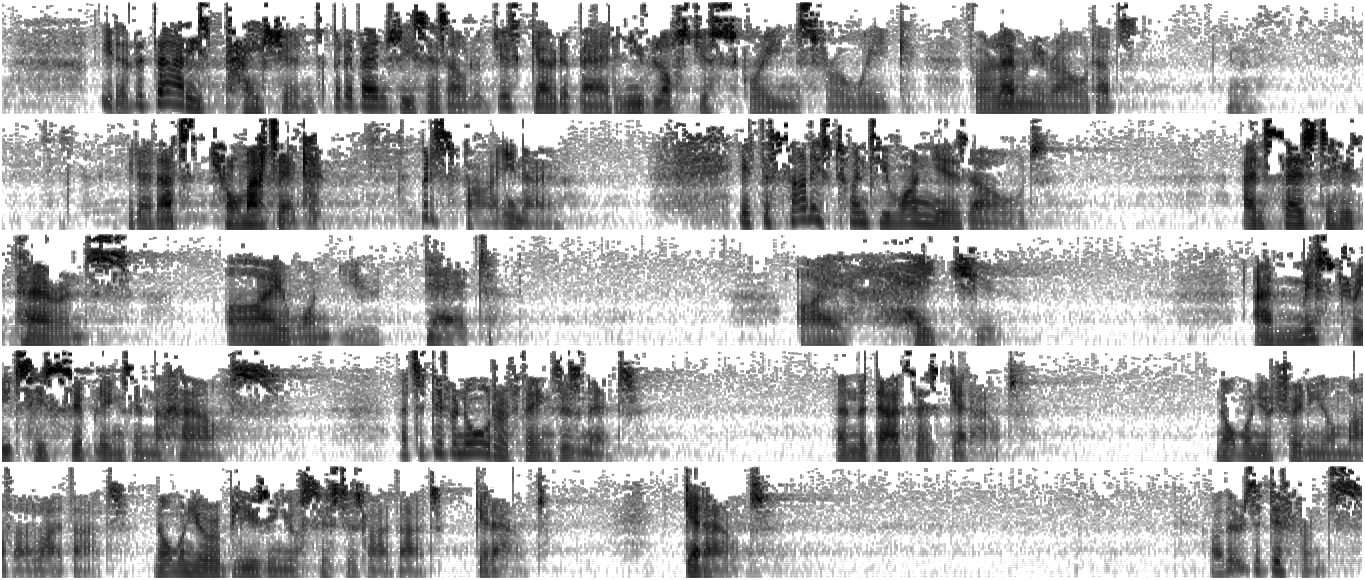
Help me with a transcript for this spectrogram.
you know, the daddy's patient, but eventually says, oh, look, just go to bed and you've lost your screens for a week. For an 11 year old, that's, you know, you know, that's traumatic. But it's fine, you know. If the son is 21 years old and says to his parents, I want you dead. I hate you and mistreats his siblings in the house, that's a different order of things, isn't it? And the dad says, Get out. Not when you're treating your mother like that. Not when you're abusing your sisters like that. Get out. Get out. Oh, there is a difference.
